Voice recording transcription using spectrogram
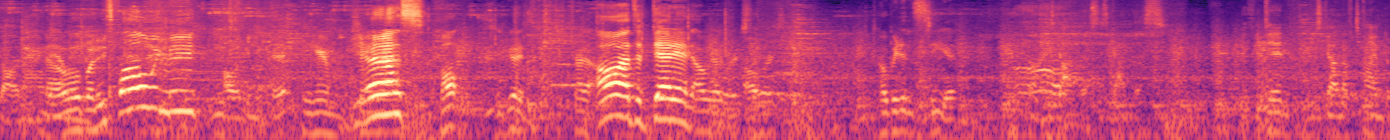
damn guard? no, but he's following me. Oh, can you hit? You hear him? Yes. Vault. You're good. Try to. Oh, that's a dead end. Oh, that works. Oh, That works. Hope he didn't see it. Oh, he's got this. He's got this. If he did, he's got enough time to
